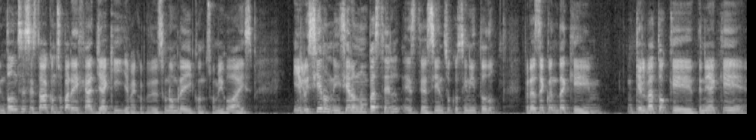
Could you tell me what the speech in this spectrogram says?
Entonces estaba con su pareja Jackie, ya me acordé de su nombre, y con su amigo Ice. Y lo hicieron, hicieron un pastel, este, así en su cocina y todo. Pero haz de cuenta que, que el vato que tenía que.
